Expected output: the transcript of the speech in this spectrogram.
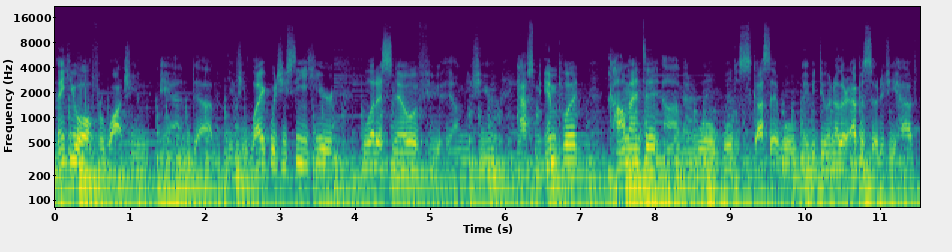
Thank you all for watching, and um, if you like what you see here, let us know. If you, um, if you have some input, comment it, um, and we'll we'll discuss it. We'll maybe do another episode if you have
